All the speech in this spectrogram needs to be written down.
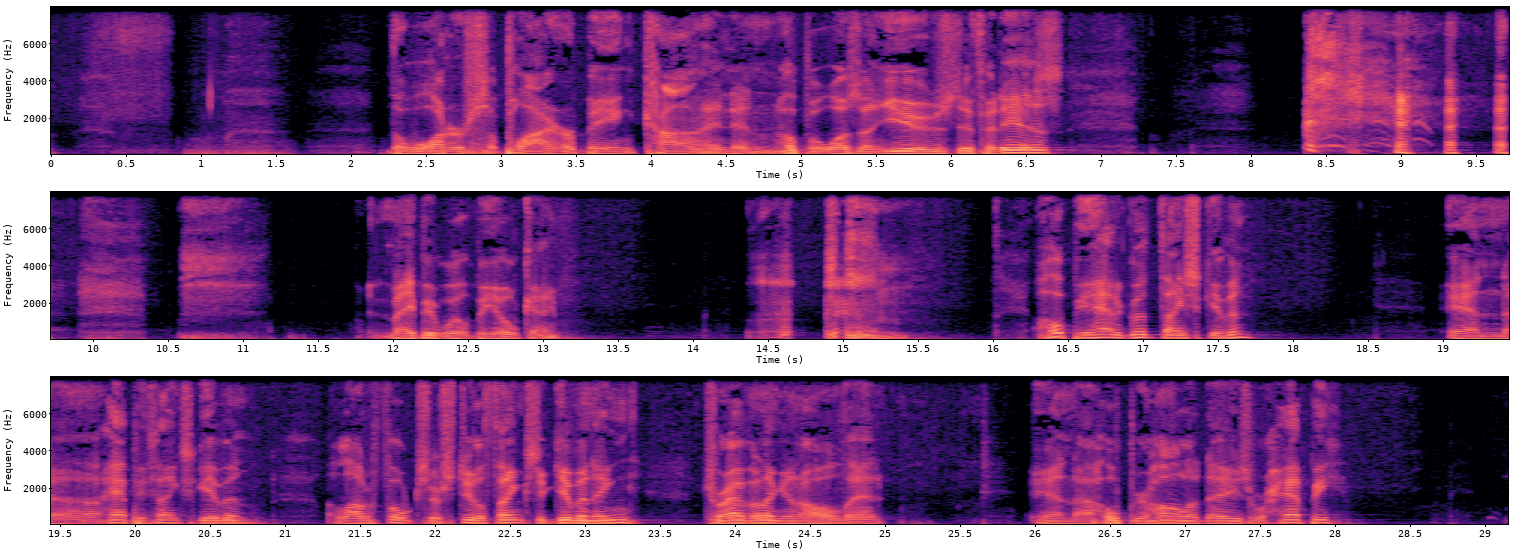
the water supplier being kind and hope it wasn't used. If it is, maybe we'll be okay. I hope you had a good Thanksgiving and uh, happy Thanksgiving. A lot of folks are still Thanksgiving, traveling, and all that. And I hope your holidays were happy.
